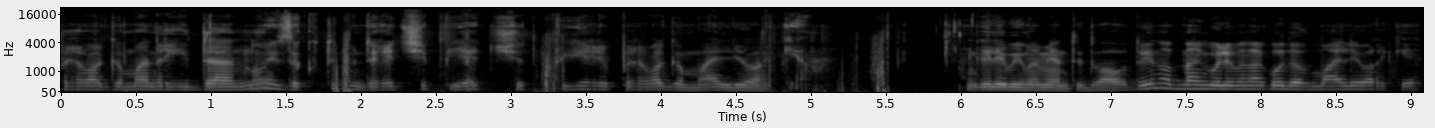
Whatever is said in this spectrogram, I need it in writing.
Перевага Мадрида. Ну і за кутами, до речі, 5-4. Перевага Мальорки. Голеві моменти 2-1. Одна гольова нагода в Мальорці.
